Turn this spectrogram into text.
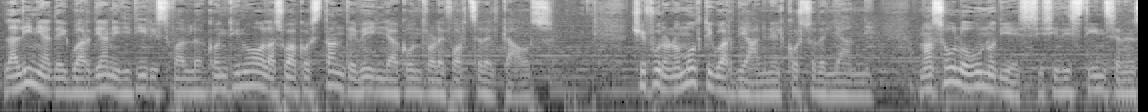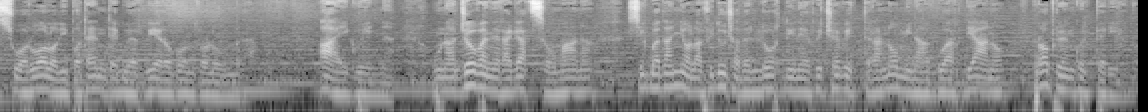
la linea dei guardiani di Tirisfal continuò la sua costante veglia contro le forze del caos. Ci furono molti guardiani nel corso degli anni, ma solo uno di essi si distinse nel suo ruolo di potente guerriero contro l'ombra. Aegwin, una giovane ragazza umana, si guadagnò la fiducia dell'ordine e ricevette la nomina a guardiano proprio in quel periodo.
